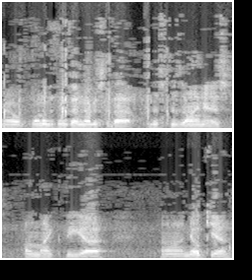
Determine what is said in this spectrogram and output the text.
Now, one of the things I've noticed about this design is, unlike the uh, uh, Nokia,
